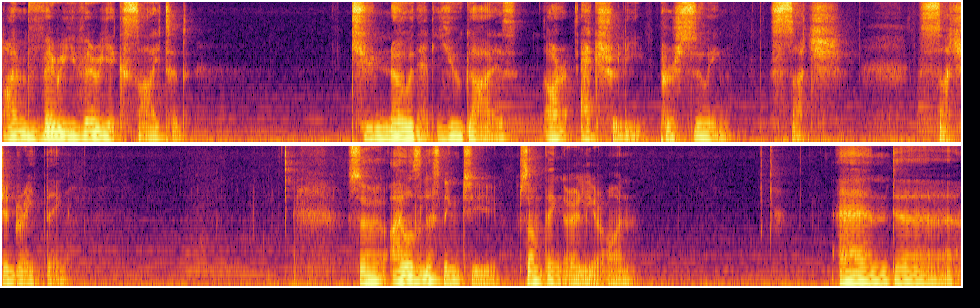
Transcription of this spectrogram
I'm very, very excited to know that you guys are actually pursuing such, such a great thing. So, I was listening to something earlier on, and uh,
